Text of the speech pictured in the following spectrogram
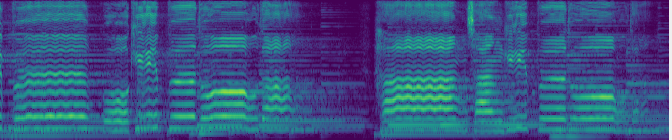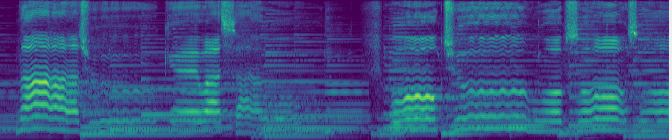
기쁘고 기쁘도다. 항상 기쁘도다. 나 주께 왔사오니 복 주 없소서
